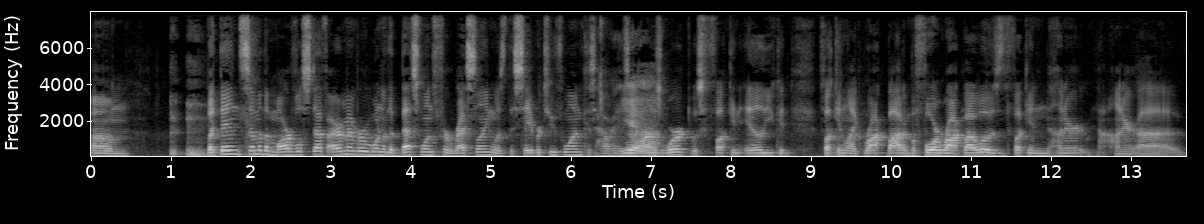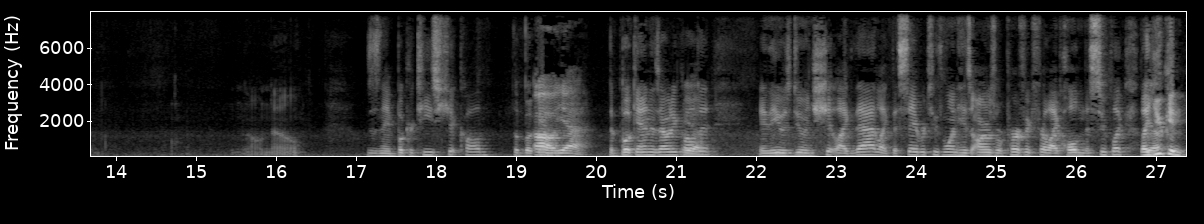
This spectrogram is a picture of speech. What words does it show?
Um, but then some of the Marvel stuff, I remember one of the best ones for wrestling was the Sabretooth one because how his Yeah. arms worked was fucking ill. You could fucking like rock bottom before rock bottom. What was the fucking Hunter? Not Hunter. Uh, oh no, what's his name? Booker T's shit called The book. Oh yeah, the bookend. Is that what he called Yeah. it? And he was doing shit like that, like the Sabretooth one. His arms were perfect for like holding the suplex. Like Yeah. you can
